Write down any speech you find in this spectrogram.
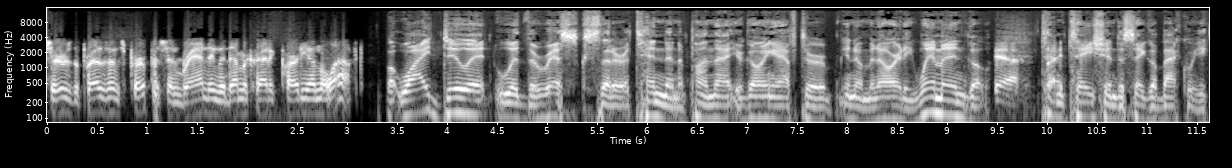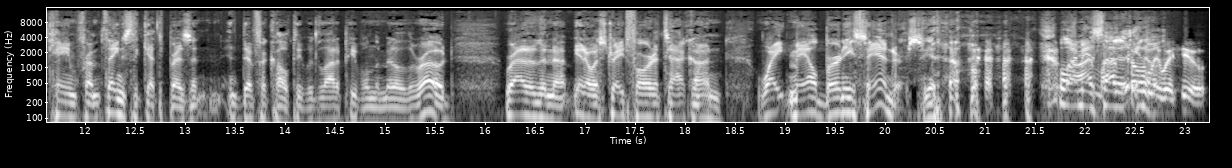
serves the president's purpose in branding the Democratic Party on the left. But why do it with the risks that are attendant upon that? You're going after, you know, minority women, go yeah, temptation right. to say go back where you came from, things that get the president in difficulty with a lot of people in the middle of the road rather than a you know a straightforward attack on white male Bernie Sanders. You know, well, I mean, I'm, not, I'm totally you know, with you.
